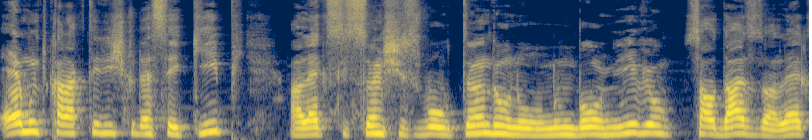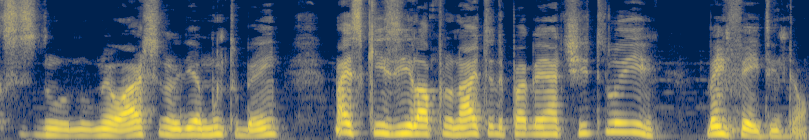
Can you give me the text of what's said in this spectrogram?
é muito característico dessa equipe. Alexis Sanches voltando no, num bom nível. Saudades do Alexis no, no meu Arsenal, ele ia muito bem. Mas quis ir lá pro United para ganhar título e Bem feito, então.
